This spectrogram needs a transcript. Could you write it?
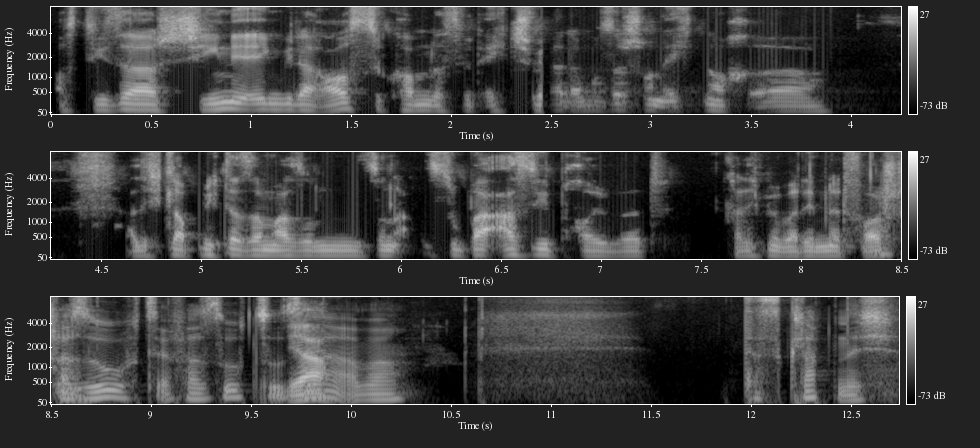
aus dieser Schiene irgendwie da rauszukommen, das wird echt schwer. Da muss er schon echt noch äh, also ich glaube nicht, dass er mal so ein, so ein super Assi-Proll wird. Kann ich mir bei dem nicht vorstellen. Er versucht, er versucht so ja. sehr, aber das klappt nicht.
